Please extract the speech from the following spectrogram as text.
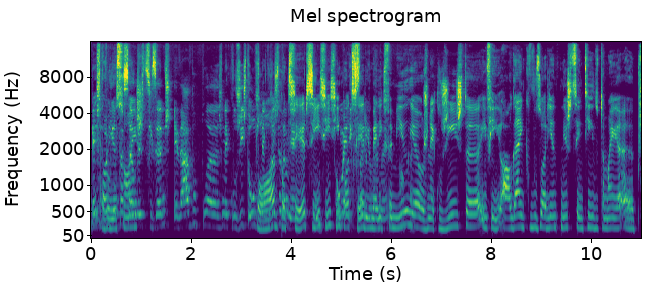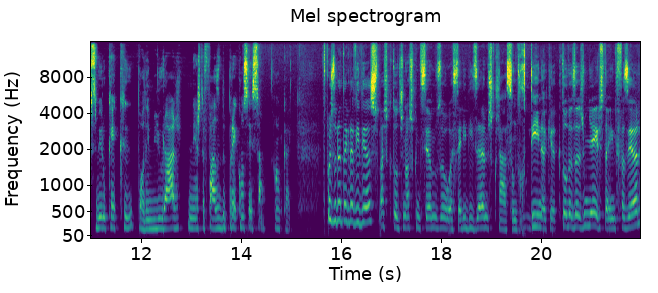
Esta avaliações. orientação destes exames é dado pela ginecologista ou o Pode, ginecologista pode ser, sim, sim, sim, Ou pode ser família, o médico de é? família, Ok. ou ginecologista, enfim, alguém que vos oriente neste sentido também a a perceber o que é que podem melhorar nesta fase de pré-conceição. Ok. Depois, durante a gravidez, acho que todos nós conhecemos a série de exames que já são de rotina, que, que todas as mulheres têm de fazer.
